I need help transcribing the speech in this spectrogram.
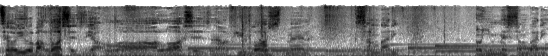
tell you about losses. Ya Allah, losses. Now if you lost, man, somebody, or you missed somebody,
